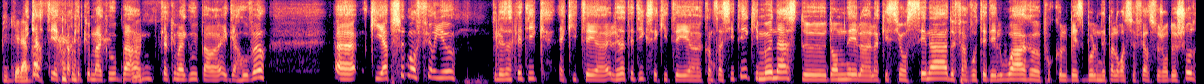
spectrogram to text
Piquer la écarter par quelques magouilles par, mhm. quelques magouilles par Edgar Hoover, qui est absolument furieux les Athletics aient quitté, euh, les Athletics aient quitté euh, Kansas City, qui menace d'emmener la, question au Sénat, de faire voter des lois euh, pour que le baseball n'ait pas le droit de se faire ce genre de choses.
